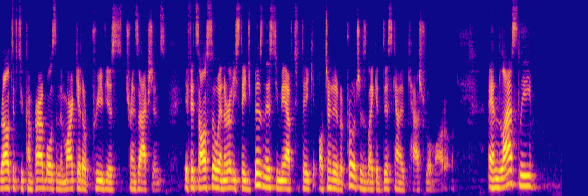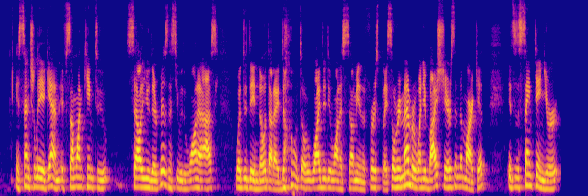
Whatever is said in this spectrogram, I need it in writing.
relative to comparables in the market or previous transactions. If it's also an early stage business, you may have to take alternative approaches like a discounted cash flow model. And lastly, essentially, again, if someone came to sell you their business, you would want to ask, what do they know that I don't, or why do they want to sell me in the first place? So remember, when you buy shares in the market, it's the same thing. You're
